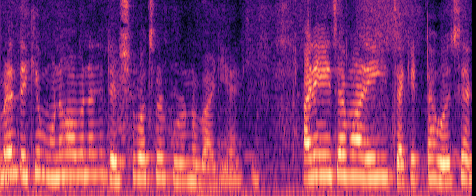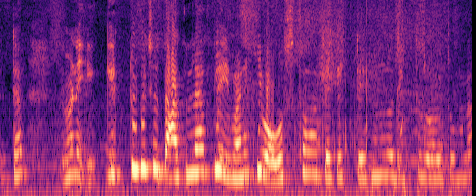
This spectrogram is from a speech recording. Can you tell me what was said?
মানে দেখে মনে হবে না যে দেড়শো বছর পুরনো বাড়ি আর কি। আর এই যে আমার এই জ্যাকেটটা হয়েছে একটা মানে একটু কিছু দাগ লাগলেই মানে কি অবস্থা আমার জ্যাকেটটা? এখানেও দেখতে পারো তোমরা?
